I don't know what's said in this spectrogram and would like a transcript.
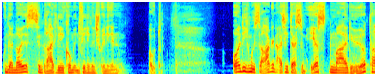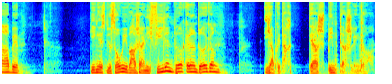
und ein neues Zentralklinikum in Villingen-Schwenningen baut. Und ich muss sagen, als ich das zum ersten Mal gehört habe, ging es mir so wie wahrscheinlich vielen Bürgerinnen und Bürgern. Ich habe gedacht, der spinnt der Schlenker.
